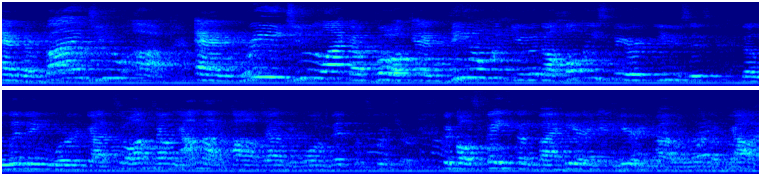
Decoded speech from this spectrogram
and divide you up and read you like a book and deal with you, and the Holy Spirit uses the living Word of God. So I'm telling you, I'm not apologizing one bit for Scripture because faith comes by hearing and hearing by the Word of God.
